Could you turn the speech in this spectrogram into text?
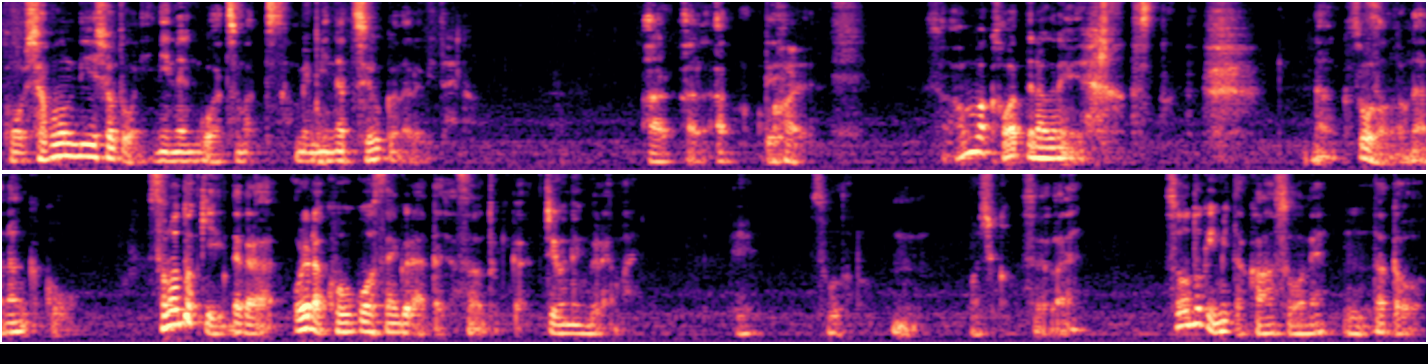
こうシャボンディ諸島に2年後集まってさみみんな強くなるみたいな。あああって、はい。あんま変わってなくね？みたいな。なんかそうな。んだななんかこうその時だから俺ら高校生ぐらいあったじゃんその時から。10年ぐらいえそうなの？前うん。マジか。それがね。その時見た感想ね、うん。だと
